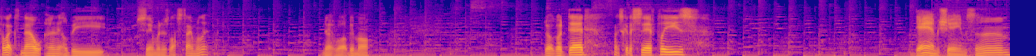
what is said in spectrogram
Collect now and it'll be same win as last time, will it? No, it won't be more. Don't go dead. Let's get a save, please. Damn shame, son.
